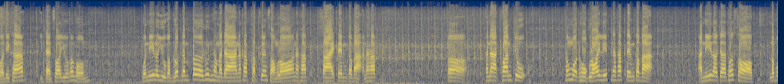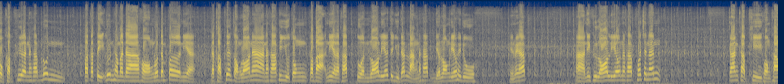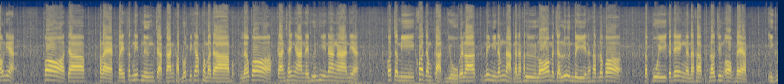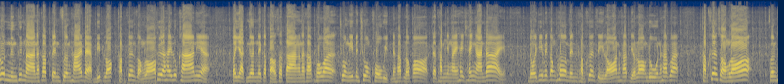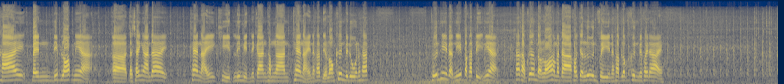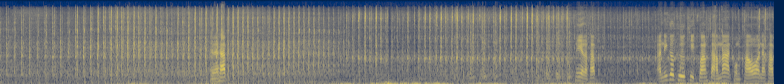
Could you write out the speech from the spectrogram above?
วัสดีครับอีแตนฟอร์ยูครับผม วันนี้เราอยู่กับรถดัมเปอร์รุ่นธรรมดานะครับ ขับเคลื่อน 2 ล้อนะครับทรายเต็มกระบะนะครับ ก็ขนาดความจุทั้งหมด 600 ลิตรนะครับ เต็มกระบะ อันนี้เราจะทดสอบระบบขับเคลื่อนนะครับ รุ่นปกติรุ่นธรรมดาของรถดัมเปอร์เนี่ยจะขับเคลื่อน 2 ล้อหน้านะครับที่อยู่ตรงกระบะเนี่ยแหละครับส่วนล้อเลี้ยวจะอยู่ด้านหลังนะครับ เดี๋ยวลองเลี้ยวให้ดูเห็นไหมครับอ่านี่คือล้อเลี้ยวนะครับ เพราะฉะนั้น การขับขี่ของเขาเนี่ยก็จะแปลกไปสักนิดนึงจากการขับรถปิกอัพธรรมดา แล้วก็การใช้งานในพื้นที่หน้างานเนี่ยก็จะมีข้อจำกัดอยู่เวลาไม่มีน้ำหนักนะครับคือล้อมันจะลื่นบีนะครับแล้วก็ตะกุยกระเด้งนะครับ เราจึงออกแบบอีกรุ่นหนึ่งขึ้นมานะครับเป็นเฟืองท้ายแบบดิฟล็อกขับเคลื่อน2ล้อเพื่อให้ลูกค้าเนี่ยประหยัดเงินในกระเป๋าสตางค์นะครับ เพราะว่าช่วงนี้เป็นช่วงโควิดนะครับเราก็จะทำยังไงให้ใช้งานได้ โดยที่ไม่ต้องเพิ่มเป็นขับเคลื่อน4ล้อนะครับ เดี๋ยวลองดูนะครับว่าขับเคลื่อน 2 ล้อ เฟืองท้ายเป็นดิฟล็อกเนี่ยจะใช้งานได้แค่ไหนขีดลิมิตในการทำงานแค่ไหนนะครับ เดี๋ยวลองขึ้นไปดูนะครับ พื้นที่แบบนี้ปกติเนี่ยถ้าขับเคลื่อนต่อล้อธรรมดาเขาจะลื่นฟรีนะครับแล้วก็ขึ้นไม่ค่อยได้นไหมครับ นี่แหละครับ อันนี้ก็คือขีดความสามารถของเขานะครับ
